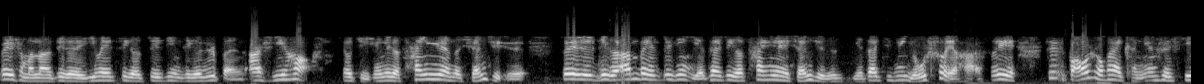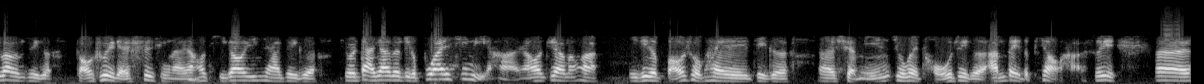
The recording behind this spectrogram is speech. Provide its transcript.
为什么呢？这个因为这个最近这个日本二十一号要举行这个参议院的选举，所以这个安倍最近也在这个参议院选举的也在进行游说哈，所以这个保守派肯定是希望这个搞出一点事情来，然后提高一下这个就是大家的这个不安心理哈，然后这样的话，你这个保守派这个。呃，选民就会投这个安倍的票哈，所以，呃，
